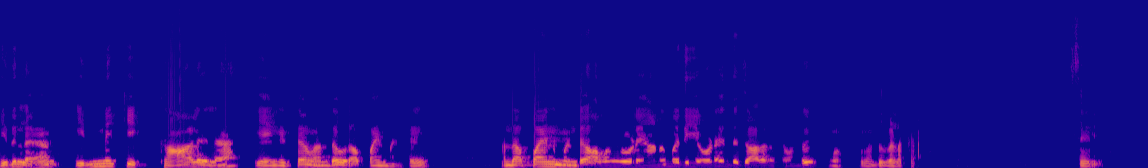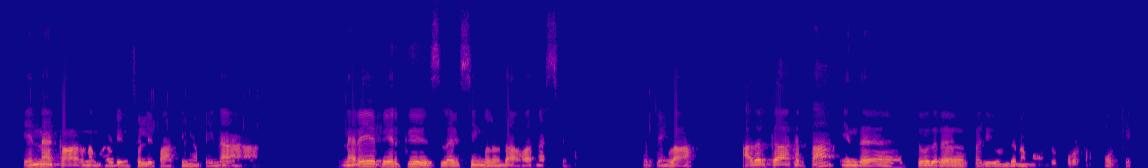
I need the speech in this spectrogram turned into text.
இதுல இன்னைக்கு காலையில என்கிட்ட வந்த ஒரு அப்பாயின்மெண்ட் அந்த அப்பாயின்மெண்ட் அவங்களுடைய அனுமதியோட இந்த ஜாதகத்தை வந்து உங்களுக்கு வந்து விளக்குறேன். சரி. என்ன காரணம் அப்படின்னு சொல்லி பார்த்தீங்க அப்படின்னா நிறைய பேருக்கு சில விஷயங்கள் வந்து அவேர்னஸ் வேணும். ஓகேங்களா? அதற்காகத்தான் இந்த ஜோதிட பதிவு வந்து நம்ம வந்து போடுறோம். ஓகே.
